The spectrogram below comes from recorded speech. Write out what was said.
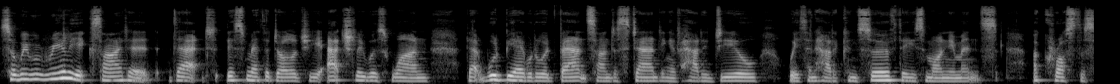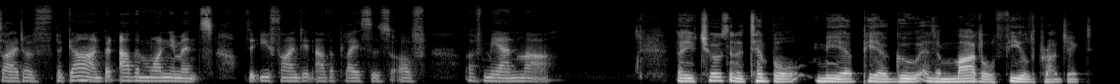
So we were really excited that this methodology actually was one that would be able to advance understanding of how to deal with and how to conserve these monuments across the site of Bagan, but other monuments that you find in other places of of Myanmar. Now, you've chosen a temple, Minpyagu, as a model field project.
